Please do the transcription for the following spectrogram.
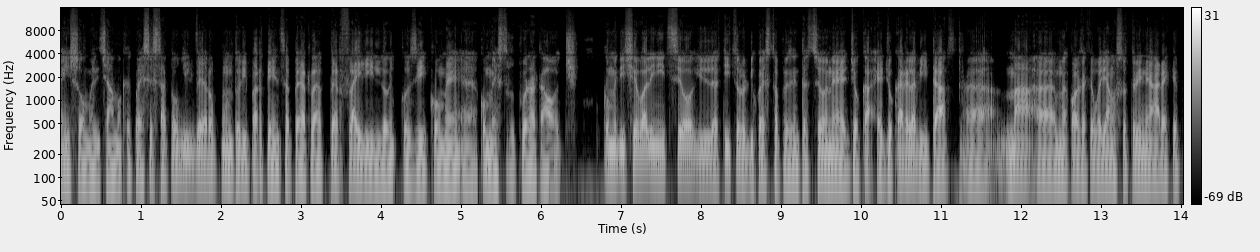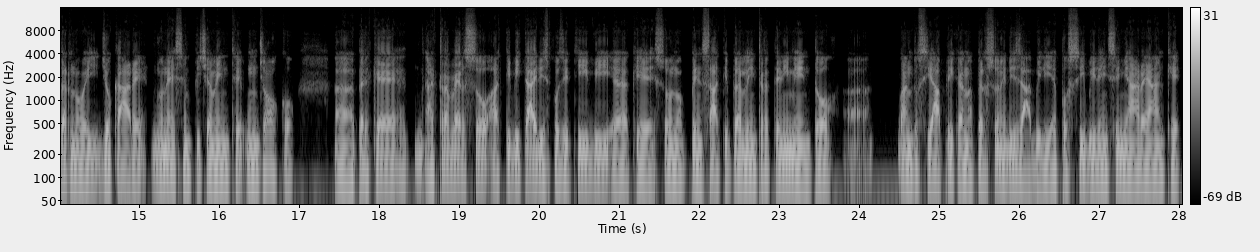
insomma diciamo che questo è stato il vero punto di partenza per, per Flylillo così come, come è strutturata oggi come dicevo all'inizio, il titolo di questa presentazione è, gioca- è giocare la vita, eh, ma eh, una cosa che vogliamo sottolineare è che per noi giocare non è semplicemente un gioco, eh, perché attraverso attività e dispositivi eh, che sono pensati per l'intrattenimento, eh, quando si applicano a persone disabili è possibile insegnare anche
